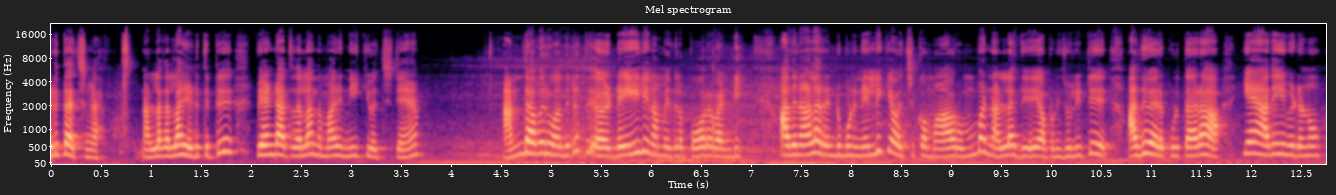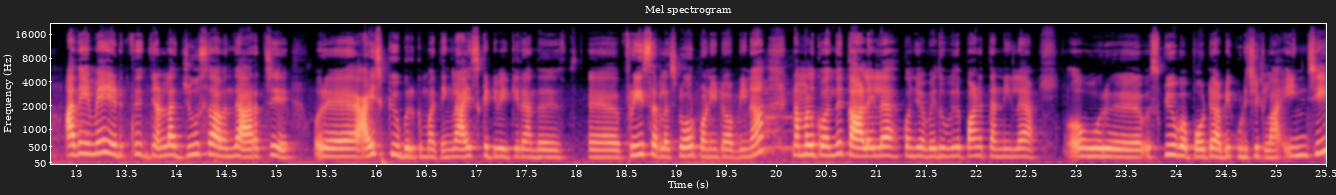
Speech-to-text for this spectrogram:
எடுத்தாச்சுங்க. நல்லதெல்லாம் எடுத்துட்டு வேண்டாததெல்லாம் அந்த மாதிரி நீக்கி வச்சுட்டேன். அந்த அவர் வந்துட்டு டெய்லி நம்ம இதில் போகிற வண்டி. அதனால் ரெண்டு மூணு நெல்லிக்காய் வச்சுக்கோமா ரொம்ப நல்லது அப்படின்னு சொல்லிட்டு அது வேற கொடுத்தாரா? ஏன் அதையும் விடணும்? அதையுமே எடுத்து நல்லா ஜூஸாக வந்து அரைச்சி ஒரு ஐஸ் க்யூப் இருக்குது பார்த்தீங்களா ஐஸ் கட்டி வைக்கிற அந்த ஃப்ரீசரில் ஸ்டோர் பண்ணிட்டோம் அப்படின்னா நம்மளுக்கு வந்து காலையில் கொஞ்சம் வெது வெதுப்பான தண்ணியில் ஒரு ஸ்க்யூபை போட்டு அப்படியே குடிச்சிக்கலாம். இஞ்சி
